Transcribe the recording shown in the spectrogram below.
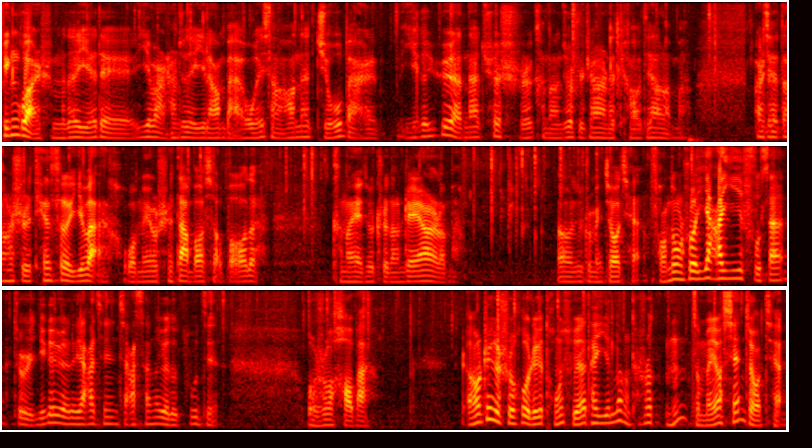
宾馆什么的，也得一晚上就得一两百。我一想啊，那九百一个月，那确实可能就是这样的条件了嘛。而且当时天色已晚，我们又是大包小包的，可能也就只能这样了嘛。然后就准备交钱，房东说押一付三，就是一个月的押金加三个月的租金。我说好吧。然后这个时候，我这个同学他一愣，他说：“嗯，怎么要先交钱？”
